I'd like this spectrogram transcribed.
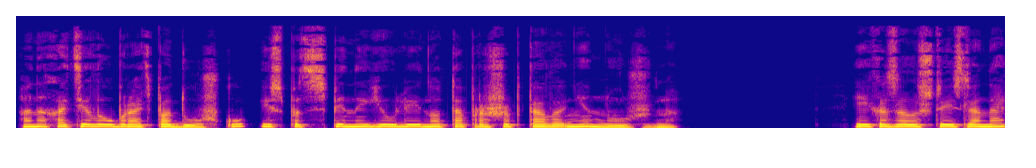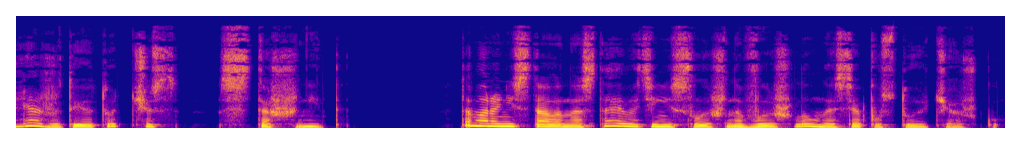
Она хотела убрать подушку из-под спины Юлии, но та прошептала «не нужно». Ей казалось, что если она ляжет, ее тотчас стошнит. Тамара не стала настаивать и неслышно вышла, унося пустую чашку.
